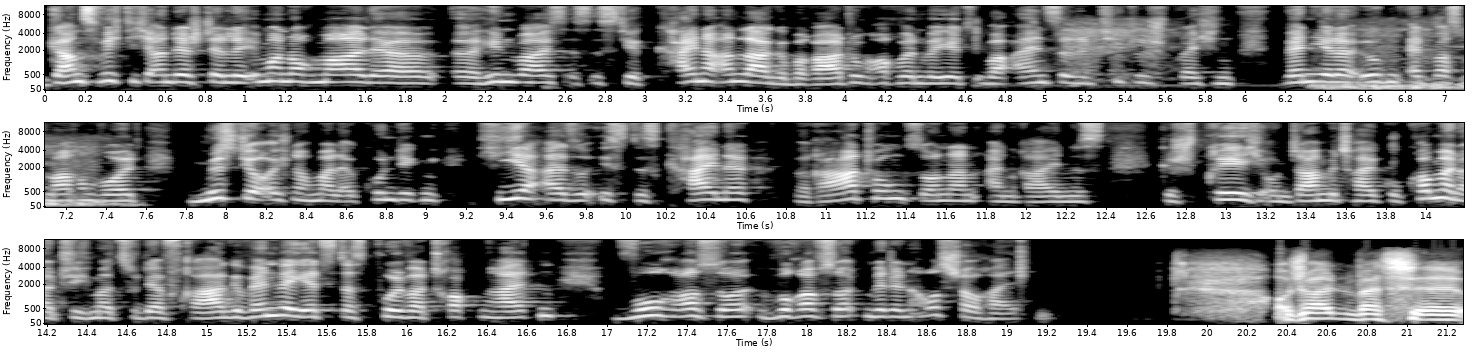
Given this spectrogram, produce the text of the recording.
Ganz wichtig an der Stelle immer noch mal der äh, Hinweis, es ist hier keine Anlageberatung, auch wenn wir jetzt über einzelne Titel sprechen. Wenn ihr da irgendetwas machen wollt, müsst ihr euch noch mal erkundigen. Hier also ist es keine Beratung, sondern ein reines Gespräch. Und damit, Heiko, kommen wir natürlich mal zu der Frage, wenn wir jetzt das Pulver trocken halten, halten. Worauf, soll, worauf sollten wir denn Ausschau halten? Also halt, was äh,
